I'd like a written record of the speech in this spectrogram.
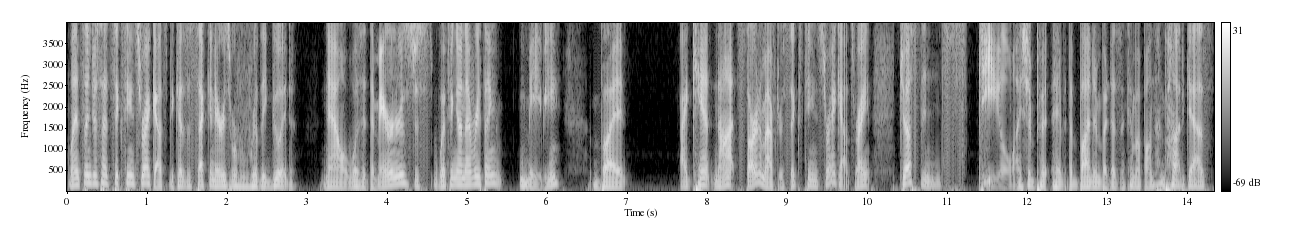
Lance Lynn just had 16 strikeouts because the secondaries were really good. Now, was it the Mariners just whiffing on everything? Maybe. But I can't not start him after 16 strikeouts, right? Justin Steele. I should put hit the button, but it doesn't come up on the podcast.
